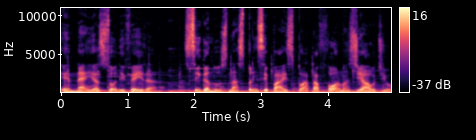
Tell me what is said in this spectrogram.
Enéas Oliveira. Siga-nos nas principais plataformas de áudio.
